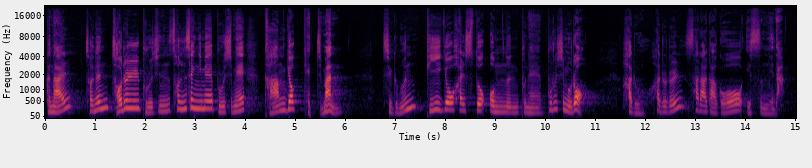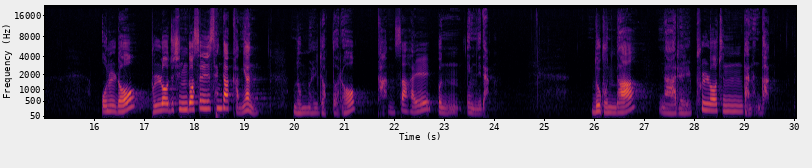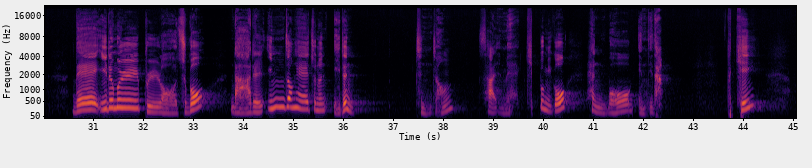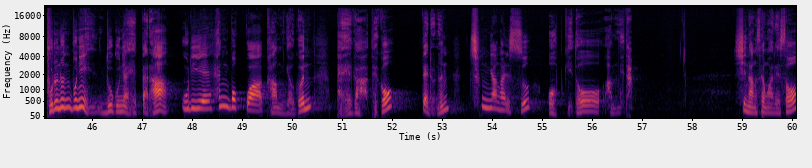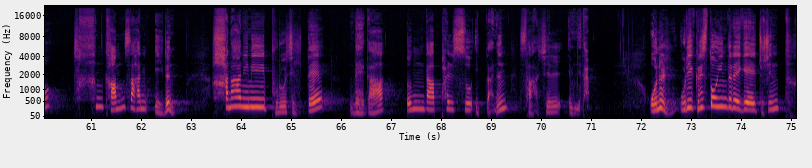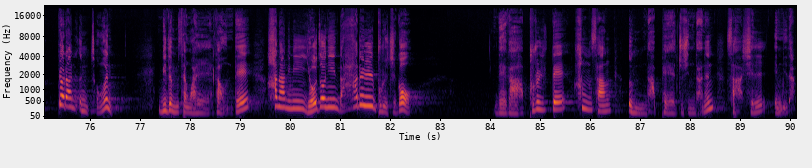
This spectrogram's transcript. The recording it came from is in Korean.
그날 저는 저를 부르신 선생님의 부르심에 감격했지만 지금은 비교할 수도 없는 분의 부르심으로 하루하루를 살아가고 있습니다. 오늘도 불러주신 것을 생각하면 눈물 겹도록 감사할 뿐입니다. 누군가 나를 불러준다는 것, 내 이름을 불러주고 나를 인정해주는 일은 진정 삶의 기쁨이고 행복입니다. 특히 부르는 분이 누구냐에 따라 우리의 행복과 감격은 배가 되고 때로는 측량할 수 없기도 합니다. 신앙생활에서 참 감사한 일은 하나님이 부르실 때 내가 응답할 수 있다는 사실입니다. 오늘 우리 그리스도인들에게 주신 특별한 은총은 믿음 생활 가운데 하나님이 여전히 나를 부르시고 내가 부를 때 항상 응답해 주신다는 사실입니다.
